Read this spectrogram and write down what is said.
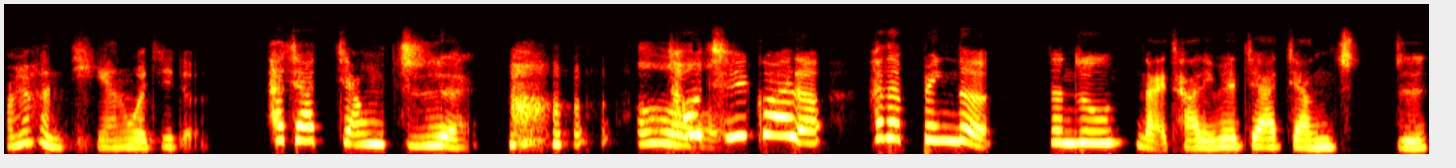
好像很甜，我记得。它加姜汁哎、哦，超奇怪的，它在冰的珍珠奶茶里面加姜汁，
